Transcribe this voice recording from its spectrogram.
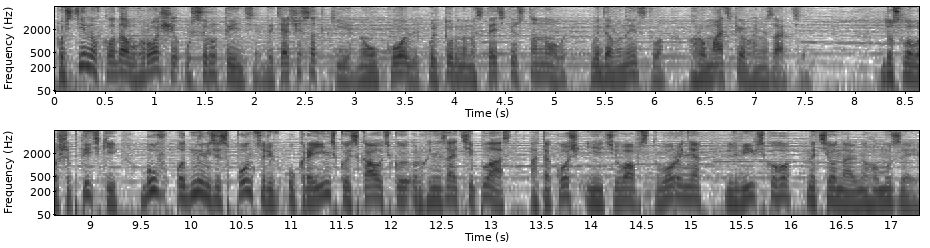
Постійно вкладав гроші у сиротинці, дитячі садки, наукові, культурно-мистецькі установи, видавництво, громадські організації. До слова, Шептицький був одним зі спонсорів української скаутської організації Пласт, а також ініціював створення Львівського національного музею.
